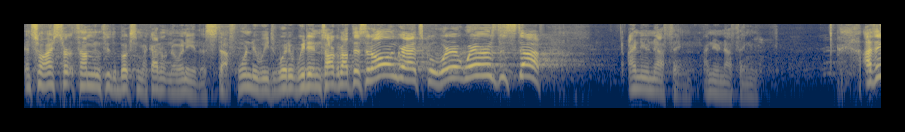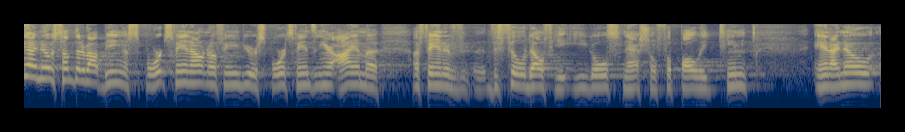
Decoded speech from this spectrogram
And so I start thumbing through the books. I'm like, I don't know any of this stuff. When did we, we didn't talk about this at all in grad school. Where, where is this stuff? I knew nothing. I knew nothing. I think I know something about being a sports fan. I don't know if any of you are sports fans in here. I am a, a fan of the Philadelphia Eagles, National Football League team. And I know,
